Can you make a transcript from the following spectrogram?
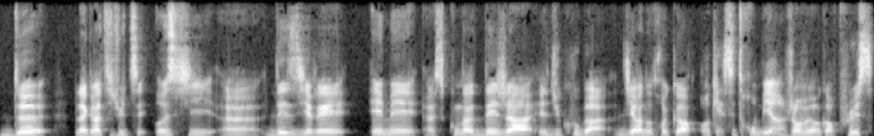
Deux, la gratitude, c'est aussi euh, désirer, aimer euh, ce qu'on a déjà et du coup bah, dire à notre corps, ok c'est trop bien, j'en veux encore plus.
